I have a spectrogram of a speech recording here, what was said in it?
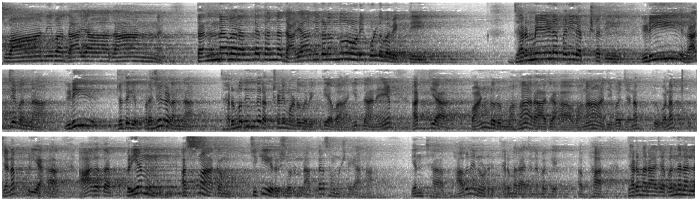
ಸ್ವಾನಿವ ದಾಯಾದಾನ್. ತನ್ನವರಂತೆ ತನ್ನ ದಾಯಾದಿಗಳನ್ನೂ ನೋಡಿಕೊಳ್ಳುವ ವ್ಯಕ್ತಿ. ಧರ್ಮೇಣ ಪರಿರಕ್ಷತಿ. ಇಡೀ ರಾಜ್ಯವನ್ನು, ಇಡೀ ಜೊತೆಗೆ ಪ್ರಜೆಗಳನ್ನು ಧರ್ಮದಿಂದ ರಕ್ಷಣೆ ಮಾಡುವ ವ್ಯಕ್ತಿ ಅವ ಆಗಿದ್ದಾನೆ ಅದ್ಯ ಪಾಂಡುರು ಮಹಾರಾಜ ವನಾದಿವ ಜನಪ್ ವನ ಜನಪ್ರಿಯ ಆಗತ ಪ್ರಿಯಂ ಅಸ್ಮಾಕಂ ಚಿಕೀರ್ಷುರ್ನಾತ್ರ ಸಂಶಯ. ಎಂಥ ಭಾವನೆ ನೋಡ್ರಿ ಧರ್ಮರಾಜನ ಬಗ್ಗೆ. ಅಬ್ಬಾ, ಧರ್ಮರಾಜ ಬಂದನಲ್ಲ.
